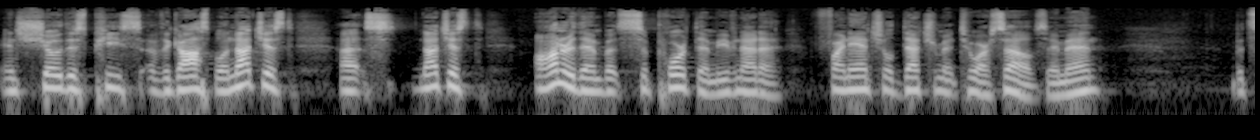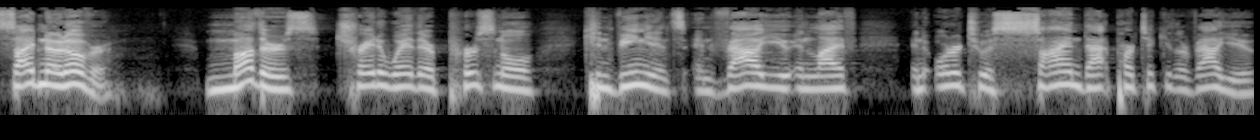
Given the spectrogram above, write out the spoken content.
and show this piece of the gospel. And not just, uh, not just honor them, but support them, even at a financial detriment to ourselves. Amen? But side note over mothers trade away their personal convenience and value in life in order to assign that particular value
